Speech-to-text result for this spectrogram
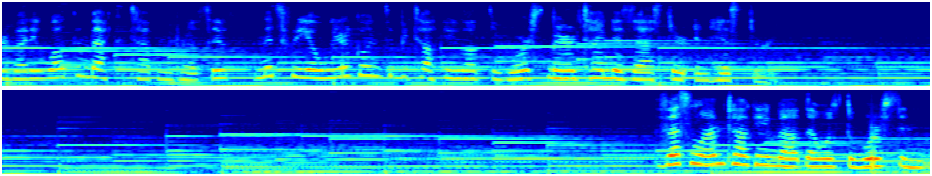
everybody, welcome back to Top Impressive. In this video, we are going to be talking about the worst maritime disaster in history. The vessel I'm talking about that was the worst in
